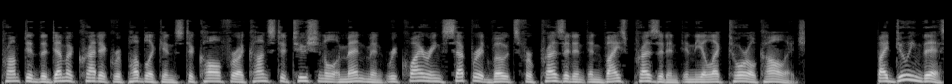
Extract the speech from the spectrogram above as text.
prompted the Democratic-Republicans to call for a constitutional amendment requiring separate votes for President and Vice President in the Electoral College. By doing this,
